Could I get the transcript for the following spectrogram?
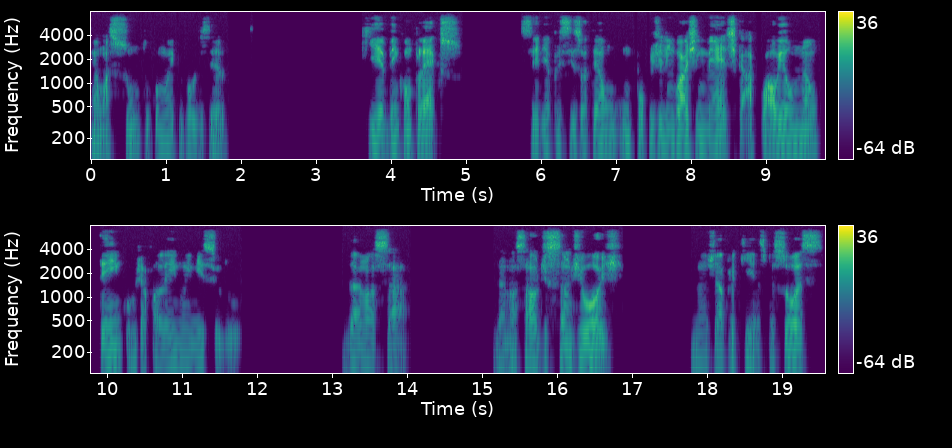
é um assunto, como é que vou dizer, que é bem complexo. Seria preciso até um, um pouco de linguagem médica, a qual eu não tenho, como já falei no início do, da nossa da nossa audição de hoje, né, já para que as pessoas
